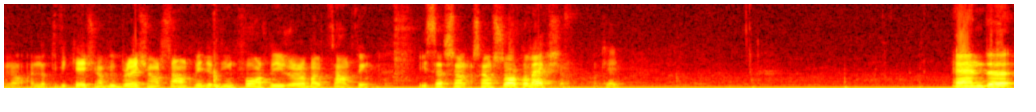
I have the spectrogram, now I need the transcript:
you know a notification a vibration or something that informs the user about something is a, some, some sort of action okay? And uh,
